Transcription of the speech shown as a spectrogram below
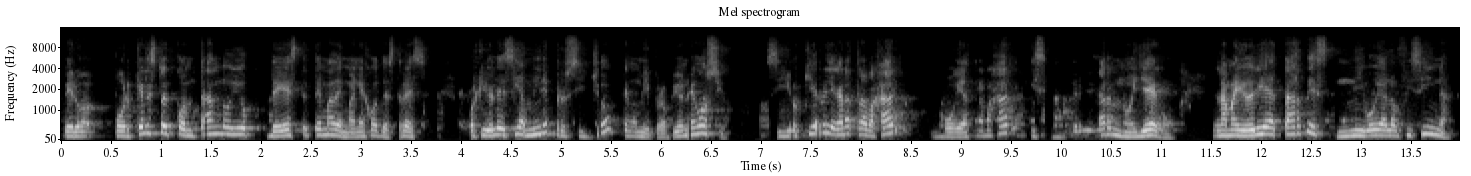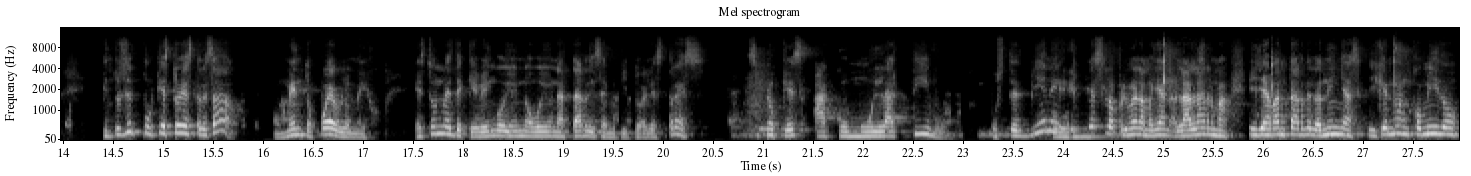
Pero, ¿por qué le estoy contando yo de este tema de manejo de estrés? Porque yo le decía, mire, pero si yo tengo mi propio negocio, si yo quiero llegar a trabajar, voy a trabajar y si no quiero llegar, no llego. La mayoría de tardes ni voy a la oficina. Entonces, ¿por qué estoy estresado? Momento, pueblo, me dijo. Esto no es de que vengo yo y no voy una tarde y se me quitó el estrés, sino que es acumulativo. Usted viene, es lo primero de la mañana, la alarma, y ya van tarde las niñas, y que no han comido,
